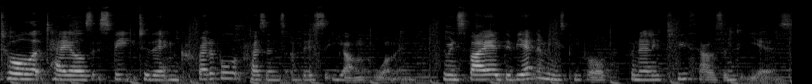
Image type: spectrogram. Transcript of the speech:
tall tales speak to the incredible presence of this young woman, who inspired the Vietnamese people for nearly 2,000 years.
